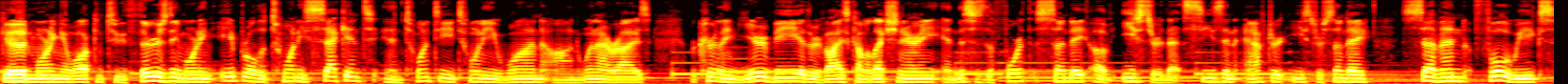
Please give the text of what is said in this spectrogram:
Good morning and welcome to Thursday morning, April the 22nd in 2021 on When I Rise. We're currently in year B of the Revised Common Lectionary, and this is the fourth Sunday of Easter, that season after Easter Sunday. Seven full weeks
